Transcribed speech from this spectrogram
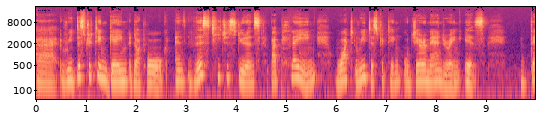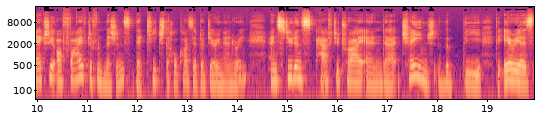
uh, redistrictinggame.org, and this teaches students by playing what redistricting or gerrymandering is there actually are five different missions that teach the whole concept of gerrymandering, and students have to try and uh, change the the the areas,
